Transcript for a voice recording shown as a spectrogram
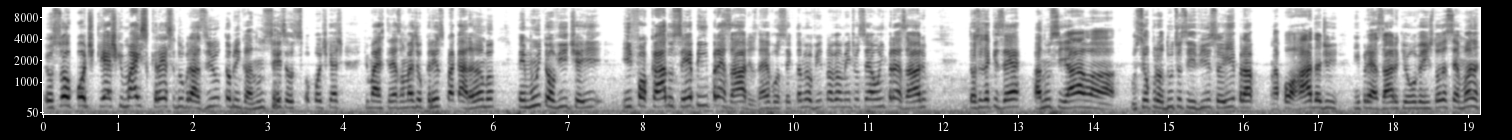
eu sou o podcast que mais cresce do Brasil. Tô brincando, não sei se eu sou o podcast que mais cresce, mas eu cresço pra caramba. Tem muito ouvinte aí e focado sempre em empresários, né? Você que tá me ouvindo, provavelmente você é um empresário então, se você quiser anunciar a, o seu produto, seu serviço aí para a porrada de empresário que ouve a gente toda semana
